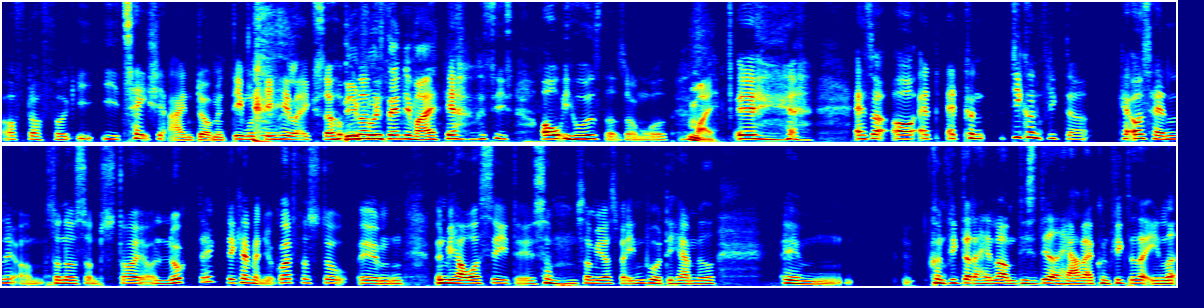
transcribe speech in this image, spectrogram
ofte folk i, i etageejendomme. Det er måske heller ikke så Det er fuldstændig mig. Ja, præcis. Og i hovedstadsområdet. Mig. Øh, ja. Altså, og at, at kon- de konflikter kan også handle om sådan noget som støj og lugt. Ikke? Det kan man jo godt forstå. Øhm, men vi har også set, øh, som, som I også var inde på, det her med øhm, konflikter, der handler om decideret herværk, konflikter, der ender,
